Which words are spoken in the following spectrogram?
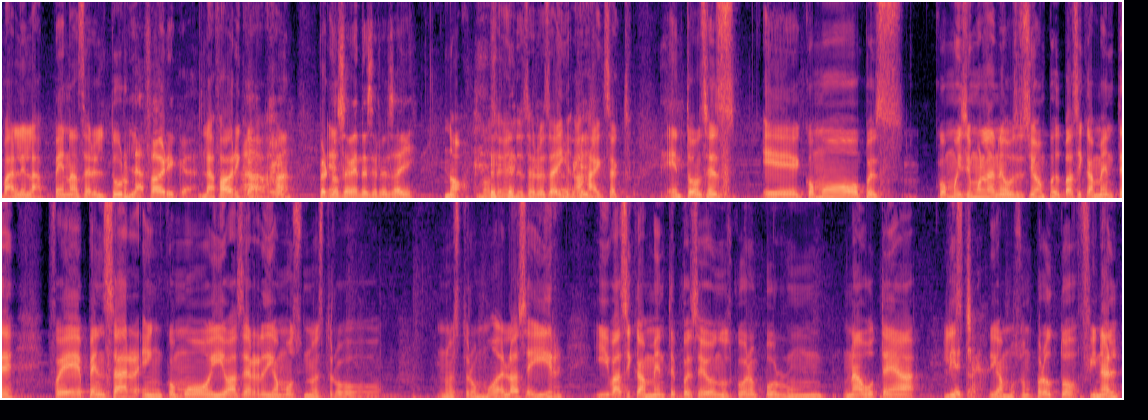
Vale la pena hacer el tour. La fábrica. La fábrica, Ah, ajá. Pero no se vende cerveza ahí. no, no se vende cerveza ahí. Ajá, exacto. Entonces, eh, ¿cómo, pues, ¿cómo hicimos la negociación? Pues básicamente fue pensar en cómo iba a ser, digamos, nuestro, nuestro modelo a seguir y básicamente pues ellos nos cobran por un- una botella lista, Hecha. digamos, un producto final,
